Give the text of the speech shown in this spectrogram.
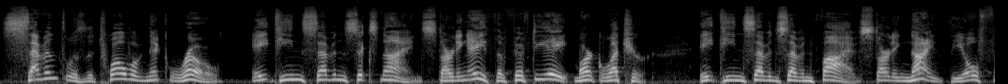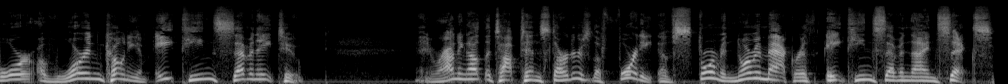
seventh was the 12 of Nick Rowe, 18769. Starting eighth, of 58, Mark Letcher, 18775. Starting ninth, the 04 of Warren Coniam, 18782. And rounding out the top 10 starters, the 40 of Stormin Norman Macrith, 18796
